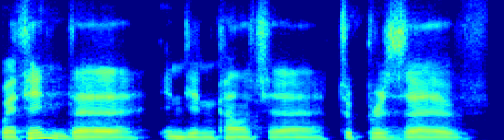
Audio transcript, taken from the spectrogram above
within the Indian culture to preserve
